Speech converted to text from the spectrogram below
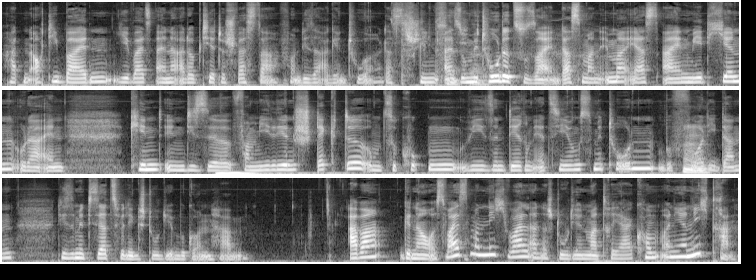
hatten auch die beiden jeweils eine adoptierte Schwester von dieser Agentur. Das schien gibt's also. Methode zu sein, dass man immer erst ein Mädchen oder ein Kind in diese Familien steckte, um zu gucken, wie sind deren Erziehungsmethoden, bevor die dann diese mit dieser Zwillingsstudie begonnen haben. Aber genau, das weiß man nicht, weil an das Studienmaterial kommt man ja nicht dran.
